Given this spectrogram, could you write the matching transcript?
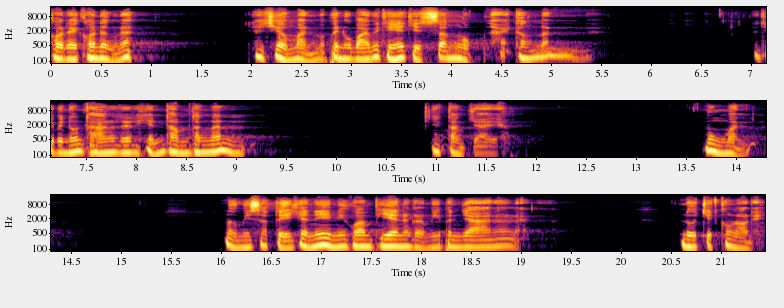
ข้อใดข้อหนึ่งนะให้เชื่อมั่นว่าเป็นอุบายวิธีให้จิตสงบได้ทั้งนั้นจะเป็นน้นทางจะเห็นธรรมทั้งนั้นให้ตั้งใจ มุ่งมั่นเมื่อมีสติเช่นนี้มีความเพียรนั่นก็มีปัญญานั่นแหละ ดูจิตของเราเนี่ย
